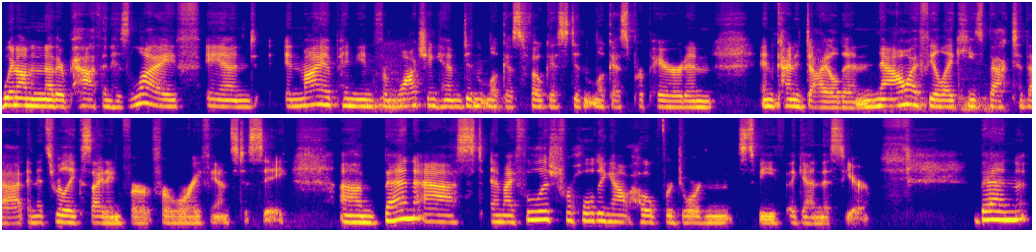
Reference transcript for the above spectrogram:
went on another path in his life. And in my opinion from watching him didn't look as focused didn't look as prepared and and kind of dialed in. Now i feel like he's back to that and it's really exciting for for rory fans to see. Um, ben asked am i foolish for holding out hope for jordan Spieth again this year? Ben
